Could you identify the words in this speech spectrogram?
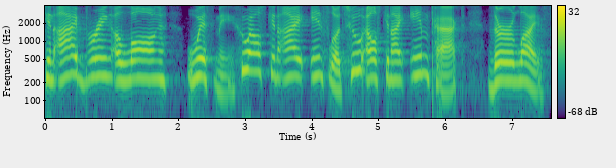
can I bring along with me? Who else can I influence? Who else can I impact their life?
